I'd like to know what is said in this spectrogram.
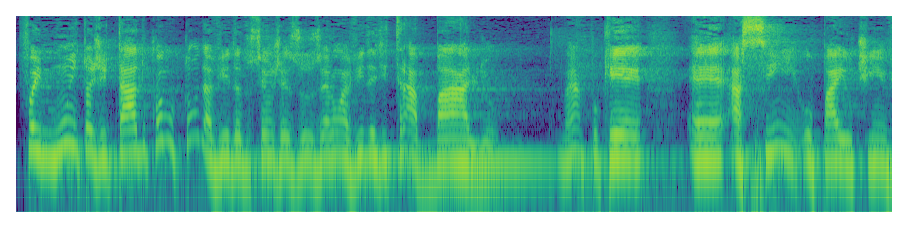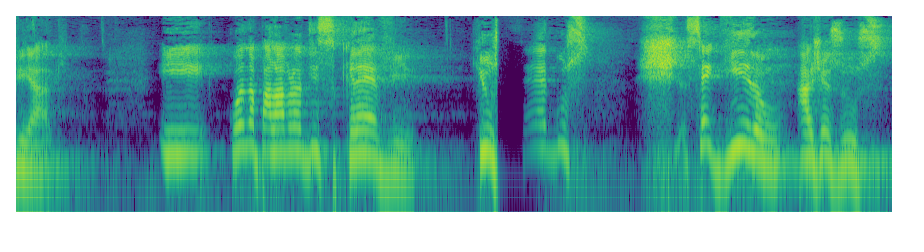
foi muito agitado, como toda a vida do Senhor Jesus era uma vida de trabalho, né? porque é, assim o Pai o tinha enviado. E quando a palavra descreve que os cegos seguiram a Jesus,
